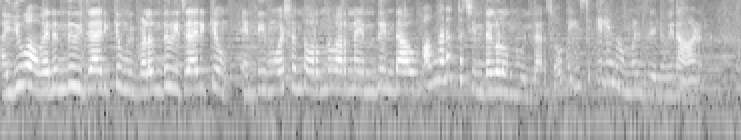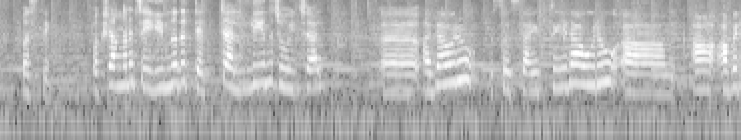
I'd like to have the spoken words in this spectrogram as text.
അയ്യോ അവനെന്ത് വിചാരിക്കും? ഇവളെന്ത് വിചാരിക്കും? എന്റെ ഇമോഷൻ തുറന്നു പറഞ്ഞാൽ എന്തുണ്ടാവും? അങ്ങനത്തെ ചിന്തകളൊന്നുമില്ല. സോ ബേസിക്കലി നമ്മൾ ജെനുവിൻ ആണ്. ഫസ്റ്റ് തിങ് പക്ഷെ അങ്ങനെ ചെയ്യുന്നത് തെറ്റല്ലേ എന്ന് ചോദിച്ചാൽ അതാ ഒരു സൊസൈറ്റിയുടെ ആ ഒരു അവർ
